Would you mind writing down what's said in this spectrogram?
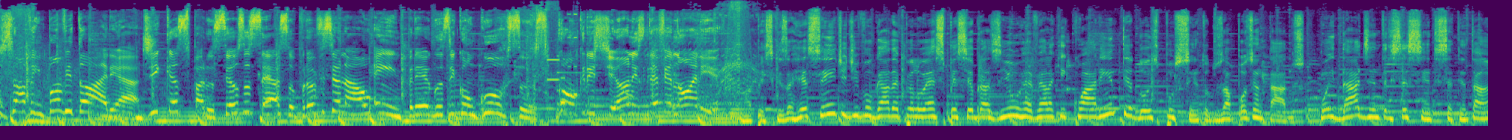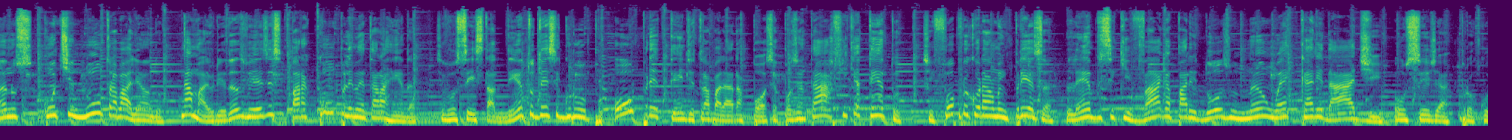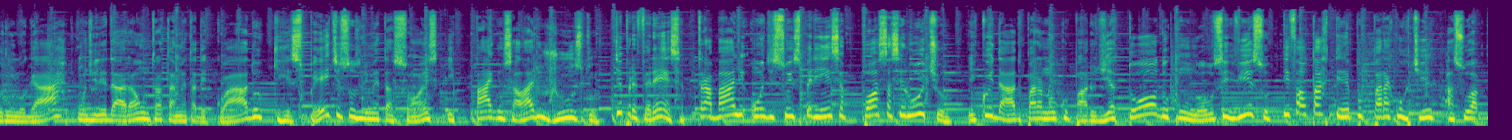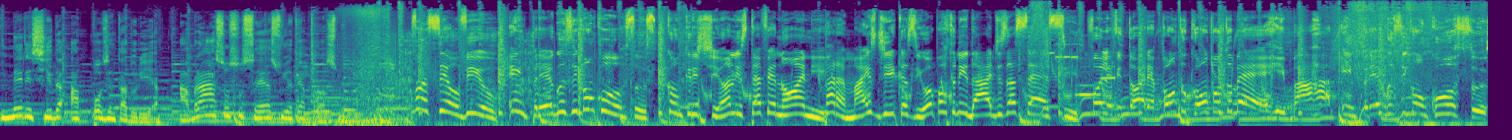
Jovem Pan Vitória. Dicas para o seu sucesso profissional em empregos e concursos. Com Cristiano Stefanoni. Uma pesquisa recente divulgada pelo SPC Brasil revela que 42% dos aposentados com idades entre 60 e 70 anos continuam trabalhando, na maioria das vezes, para complementar a renda. Se você está dentro desse grupo ou pretende trabalhar após se aposentar, fique atento. Se for procurar uma empresa, lembre-se que vaga para idoso não é caridade, ou seja, procure um lugar onde lhe darão um tratamento adequado, que respeite suas limitações e pague um salário justo. De preferência, trabalhe onde sua experiência possa ser útil e cuidado para não ocupar o dia todo com um novo serviço e faltar tempo para curtir a sua merecida aposentadoria. Abraço, sucesso e até a próxima. Você ouviu Empregos e Concursos com Cristiano Stefanoni. Para mais dicas e oportunidades, acesse folhavitória.com.br barra empregos e concursos.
